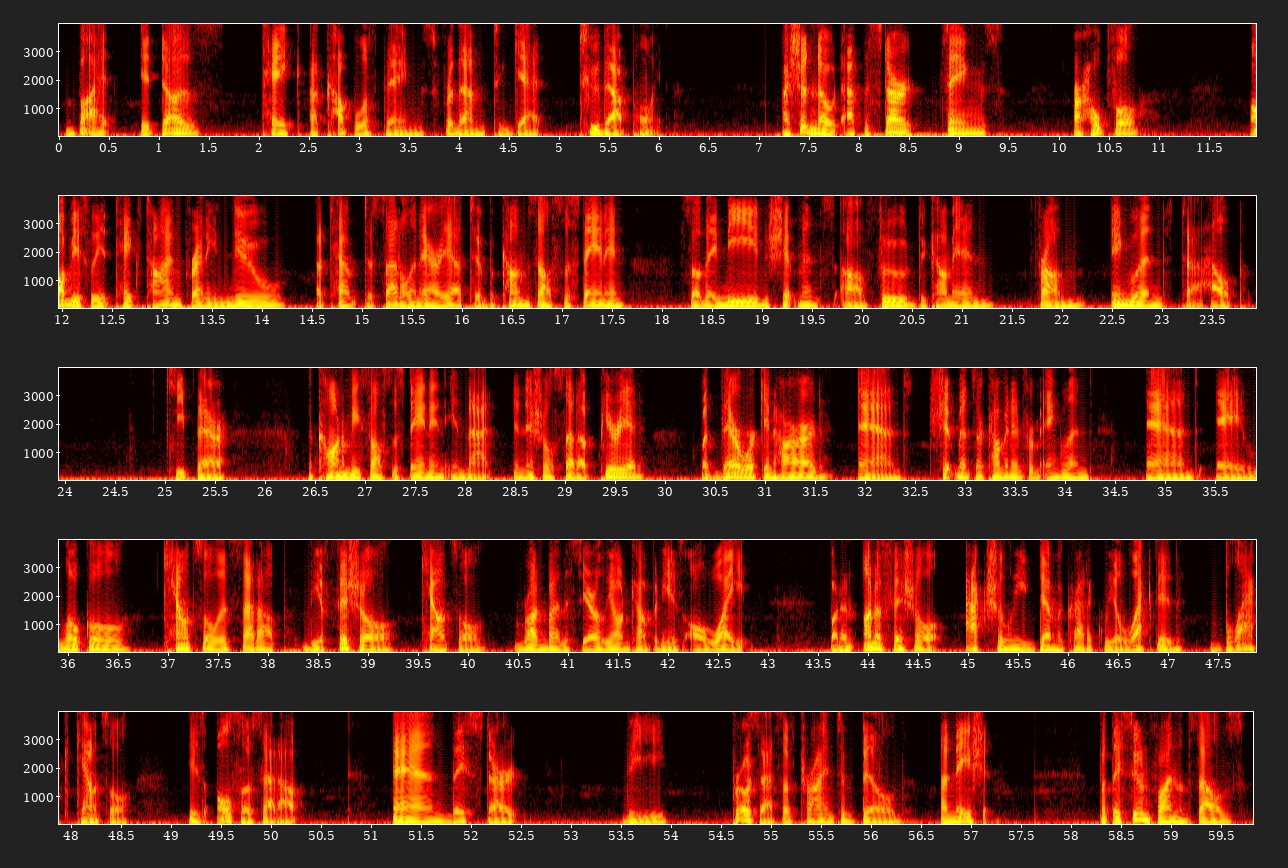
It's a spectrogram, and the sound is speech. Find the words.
but it does take a couple of things for them to get to that point. I should note at the start, things are hopeful. Obviously, it takes time for any new attempt to settle an area to become self sustaining. So they need shipments of food to come in from England to help keep their economy self sustaining in that initial setup period. But they're working hard, and shipments are coming in from England, and a local council is set up. The official council, run by the Sierra Leone Company, is all white, but an unofficial, actually democratically elected black council is also set up. And they start the process of trying to build a nation. But they soon find themselves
